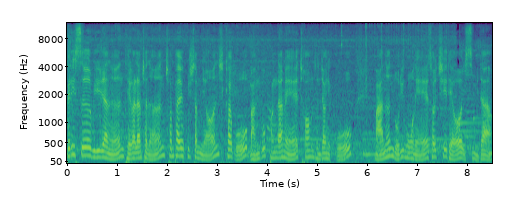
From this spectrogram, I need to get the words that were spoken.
Ferris wheel이라는 대관람차는 1893년 시카고 만국 박람회에 처음 등장했고 많은 놀이공원에 설치되어 있습니다.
